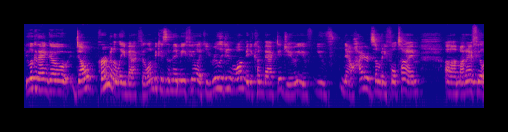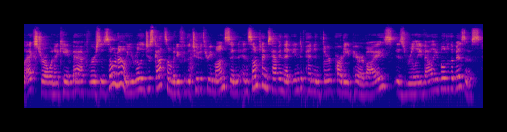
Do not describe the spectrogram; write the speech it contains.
you look at that and go, don't permanently backfill them because then they may feel like you really didn't want me to come back, did you? You've you've now hired somebody full time, um, and I feel extra when I came back. Versus, oh no, you really just got somebody for the two to three months, and and sometimes having that independent third party pair of eyes is really valuable to the business.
